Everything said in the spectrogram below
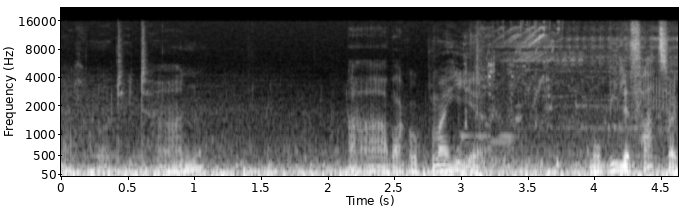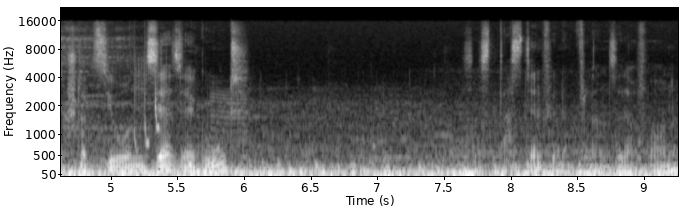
Auch nur Titan. Aber guck mal hier. Mobile Fahrzeugstation. Sehr, sehr gut. Was ist das denn für eine Pflanze da vorne?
